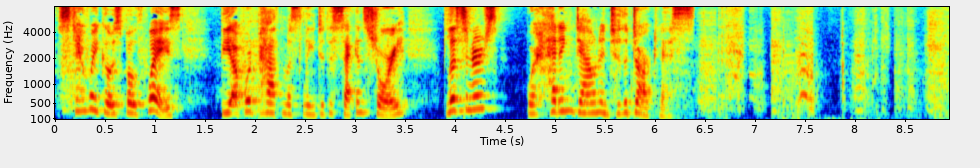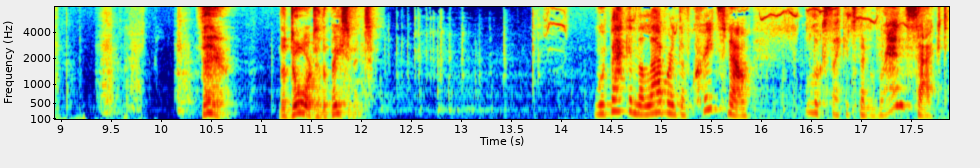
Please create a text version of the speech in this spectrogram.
The stairway goes both ways. The upward path must lead to the second story. Listeners, we're heading down into the darkness. There! The door to the basement. We're back in the labyrinth of crates now. Looks like it's been ransacked.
